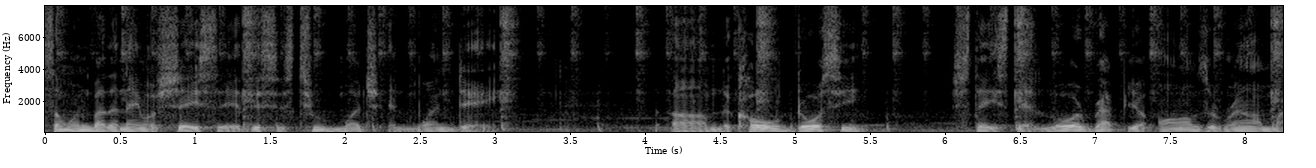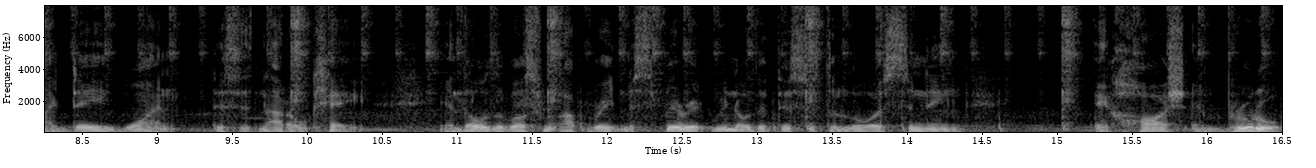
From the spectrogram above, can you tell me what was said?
someone by the name of Shay said, This is too much in one day. Um, Nicole Dorsey states that, Lord, wrap your arms around my day one. This is not okay. And those of us who operate in the spirit, we know that this is the Lord sending a harsh and brutal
